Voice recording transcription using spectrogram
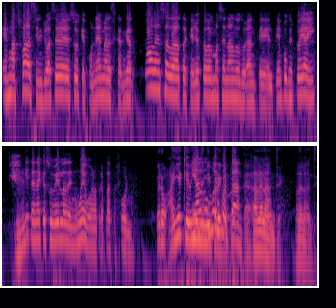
Es más fácil yo hacer eso que ponerme a descargar toda esa data que yo he estado almacenando durante el tiempo que estoy ahí y tener que subirla de nuevo en otra plataforma. Pero ahí es que viene mi pregunta. Adelante, adelante.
